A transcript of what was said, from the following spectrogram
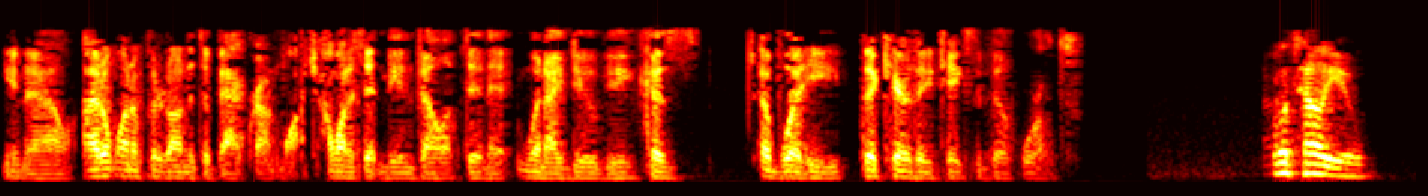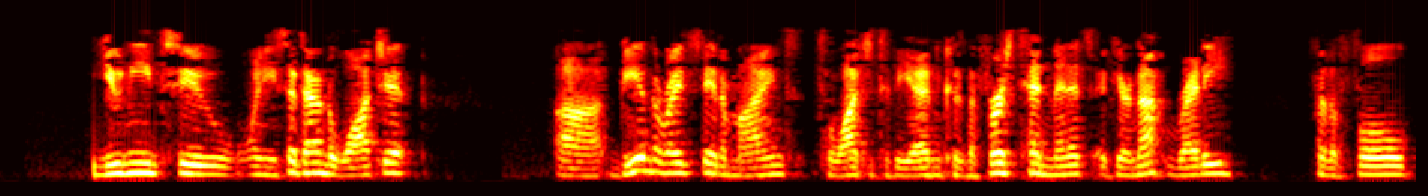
you know, I don't want to put it on as a background watch. I want to sit and be enveloped in it when I do because of what he, the care that he takes to build worlds. I will tell you, you need to when you sit down to watch it, uh, be in the right state of mind to watch it to the end. Because the first ten minutes, if you're not ready for the full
